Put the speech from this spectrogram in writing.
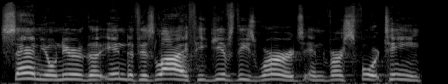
Samuel, near the end of his life, he gives these words in verse 14.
